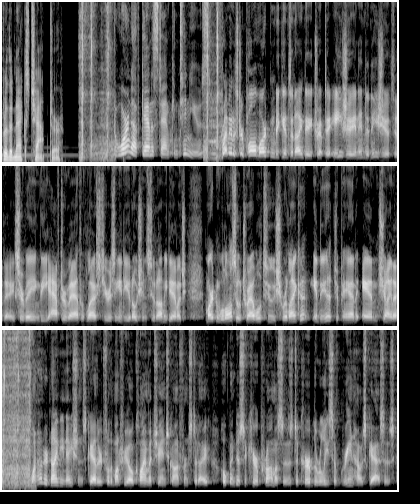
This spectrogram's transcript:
for the next chapter war in Afghanistan continues. Prime Minister Paul Martin begins a nine day trip to Asia and Indonesia today, surveying the aftermath of last year's Indian Ocean tsunami damage. Martin will also travel to Sri Lanka, India, Japan, and China. 190 nations gathered for the Montreal Climate Change Conference today, hoping to secure promises to curb the release of greenhouse gases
